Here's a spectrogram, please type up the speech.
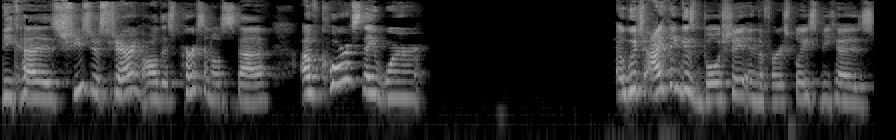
because she's just sharing all this personal stuff. Of course, they weren't, which I think is bullshit in the first place because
